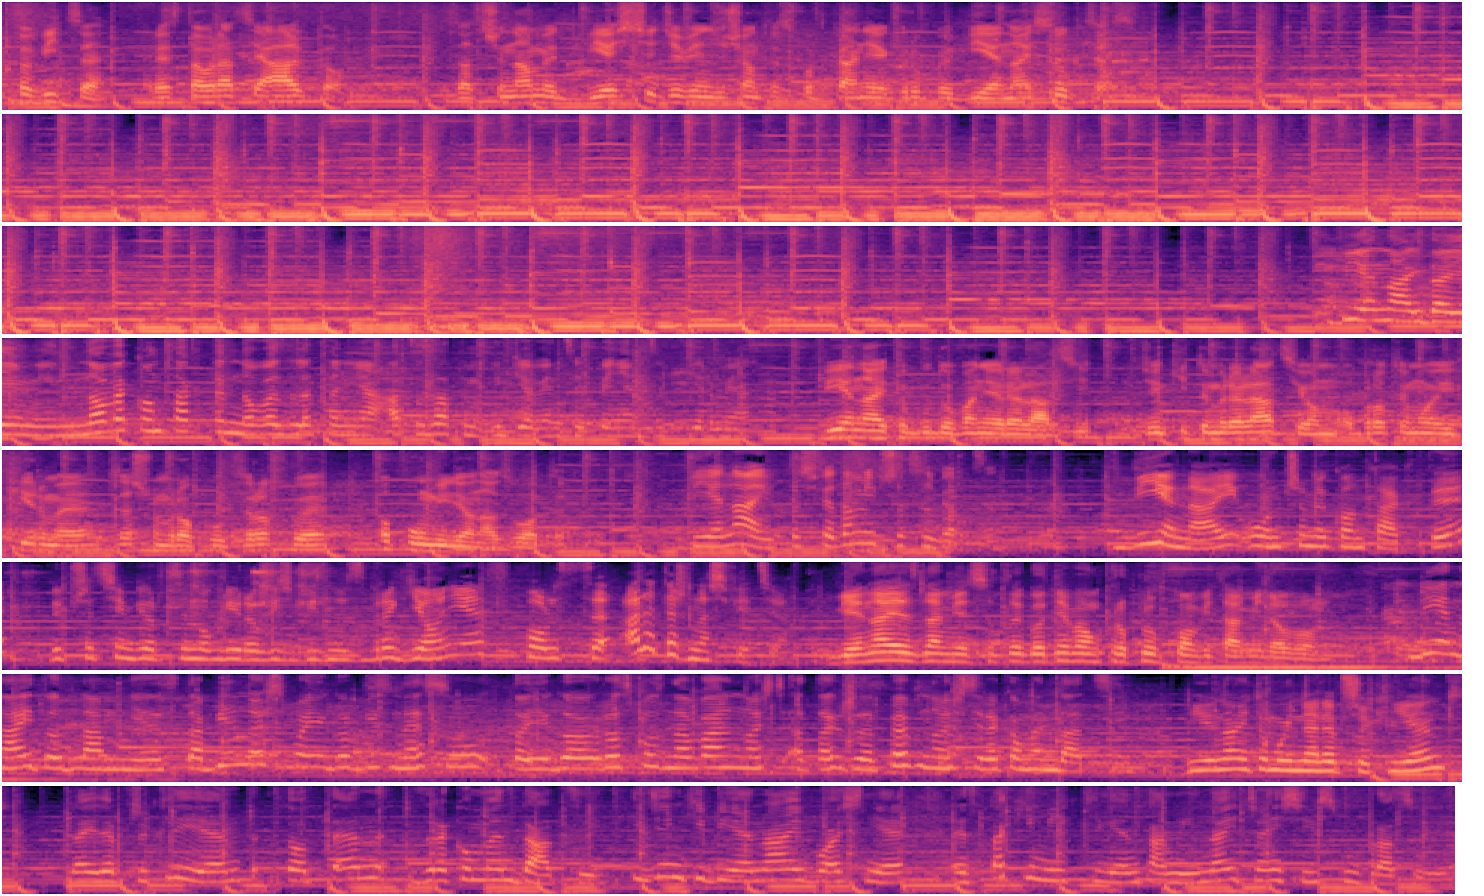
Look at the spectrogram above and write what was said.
Katowice, restauracja Alto. Zaczynamy 290. spotkanie grupy BNI Sukces. BNI daje mi nowe kontakty, nowe zlecenia, a co za tym idzie więcej pieniędzy w firmie. BNI to budowanie relacji. Dzięki tym relacjom obroty mojej firmy w zeszłym roku wzrosły o pół miliona złotych. BNI to świadomi przedsiębiorcy. W BNI łączymy kontakty, by przedsiębiorcy mogli robić biznes w regionie, w Polsce, ale też na świecie. Wiena jest dla mnie cotygodniową kroplówką witaminową. BNI to dla mnie stabilność mojego biznesu, to jego rozpoznawalność, a także pewność rekomendacji. BNI to mój najlepszy klient. Najlepszy klient to ten z rekomendacji i dzięki BNI właśnie z takimi klientami najczęściej współpracuję.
